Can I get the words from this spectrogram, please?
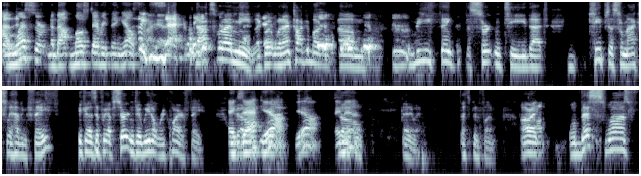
I'm less certain about most everything else. exactly. That's what I mean. Like when, when I'm talking about um, rethink the certainty that keeps us from actually having faith, because if we have certainty, we don't require faith. Exactly. Yeah. Yeah. Amen. So, anyway, that's been fun. All right. Well, this was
